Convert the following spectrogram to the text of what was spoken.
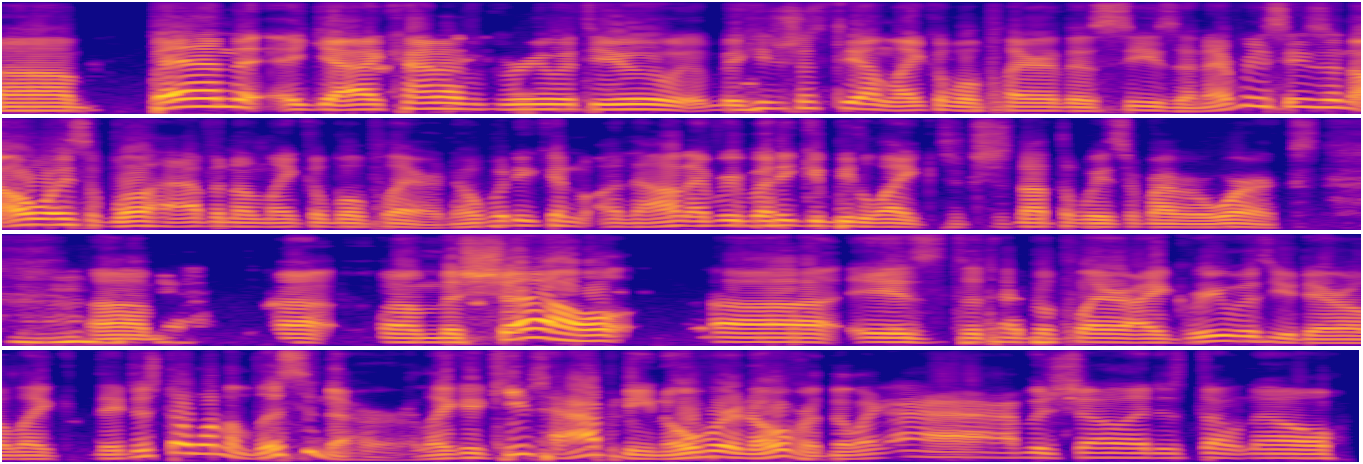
Uh, ben, yeah, I kind of agree with you, but he's just the unlikable player this season. Every season always will have an unlikable player. Nobody can, not everybody can be liked. It's just not the way Survivor works. Mm-hmm. Um, yeah. uh, uh, Michelle uh, is the type of player I agree with you, Daryl. Like they just don't want to listen to her. Like it keeps happening over and over. They're like, ah, Michelle, I just don't know.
